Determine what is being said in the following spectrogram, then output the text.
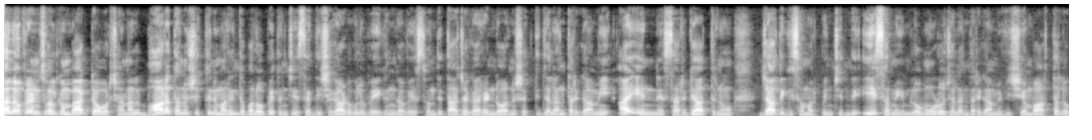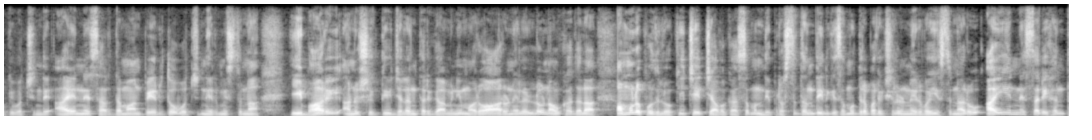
Hello friends welcome back to our channel Bharat అణుశక్తిని మరింత బలోపేతం చేసే దిశగా అడుగులు వేగంగా వేస్తుంది. తాజాగా రెండో అణుశక్తి జలంతర్గామి ఐఎన్ఎస్ అర్ఘాత్ను జాతికి సమర్పించింది. ఈ సమయంలో మూడో జలంతర్గామి విషయం వార్తల్లోకి వచ్చింది. ఐఎన్ఎస్ అర్ధమాన్ పేరుతో వచ్చి నిర్మిస్తున్న ఈ భారీ అణుశక్తి జలంతర్గామిని మరో ఆరు నెలల్లో నౌకాదళ అమ్ముల పొదిలోకి చేర్చే అవకాశం ఉంది. ప్రస్తుతం దీనికి సముద్ర పరీక్షలు నిర్వహిస్తున్నారు. ఐఎన్ఎస్ అరిహంత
